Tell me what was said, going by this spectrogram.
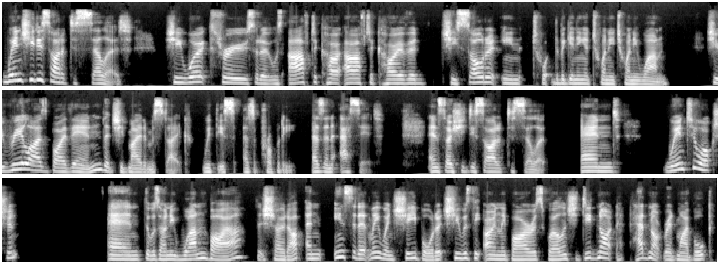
when she decided to sell it, she worked through sort of, it was after, co- after COVID. She sold it in tw- the beginning of 2021. She realized by then that she'd made a mistake with this as a property, as an asset. And so she decided to sell it and went to auction and there was only one buyer that showed up. And incidentally, when she bought it, she was the only buyer as well. And she did not, had not read my book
